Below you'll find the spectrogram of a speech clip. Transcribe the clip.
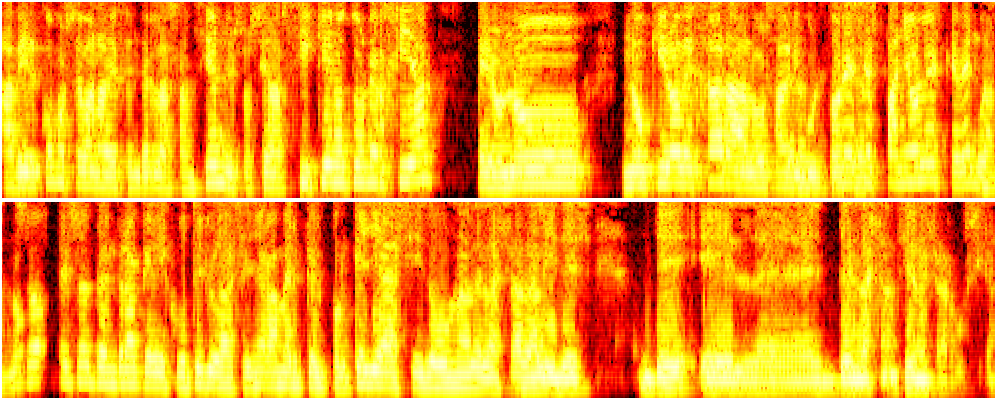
a ver cómo se van a defender las sanciones. O sea, sí quiero tu energía, pero no, no quiero dejar a los agricultores españoles que vendan, pues Eso, tendrá que discutirlo la señora Merkel, porque ella ha sido una de las adalides de, eh, de las sanciones a Rusia,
